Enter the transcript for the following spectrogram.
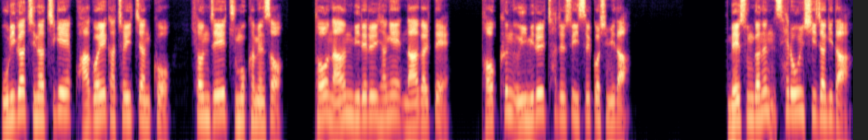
우리가 지나치게 과거에 갇혀 있지 않고 현재에 주목하면서 더 나은 미래를 향해 나아갈 때 더 큰 의미를 찾을 수 있을 것입니다. 매 순간은 새로운 시작이다.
